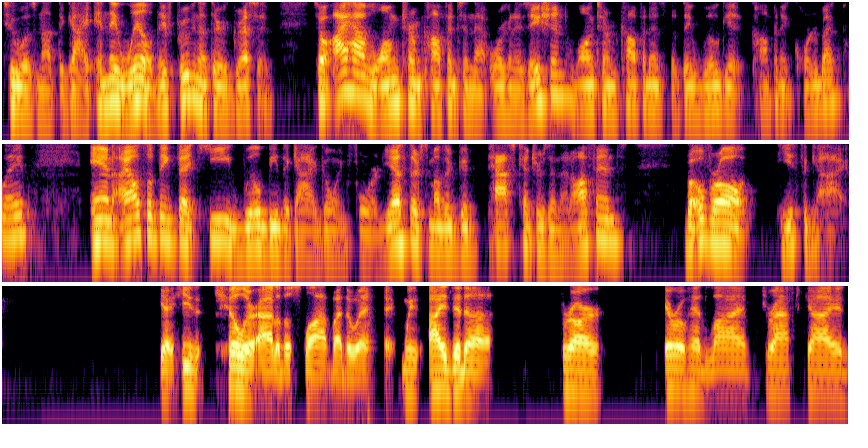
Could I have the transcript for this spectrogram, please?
Tua's not the guy, and they will. They've proven that they're aggressive. So I have long term confidence in that organization, long term confidence that they will get competent quarterback play. And I also think that he will be the guy going forward. Yes, there's some other good pass catchers in that offense, but overall, he's the guy. Yeah, he's a killer out of the slot, by the way. We, I did a, for our Arrowhead Live draft guide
